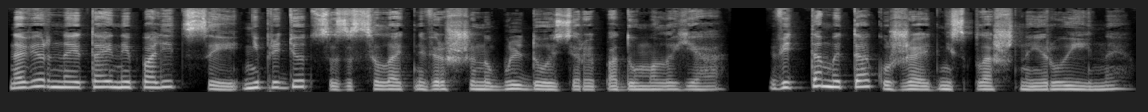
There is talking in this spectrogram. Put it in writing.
Наверное, тайной полиции не придется засылать на вершину бульдозеры, подумала я, ведь там и так уже одни сплошные руины.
